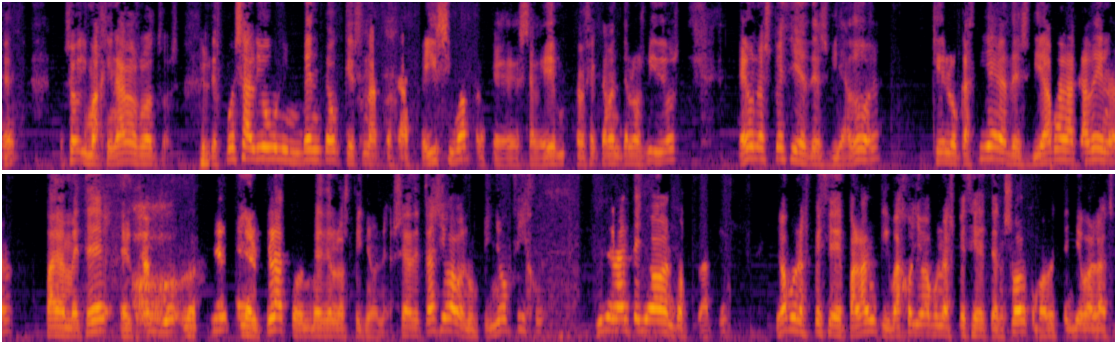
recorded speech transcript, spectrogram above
¿eh? Eso imaginaros vosotros. Después salió un invento que es una cosa feísima, pero que se ve perfectamente en los vídeos. Era una especie de desviador que lo que hacía era desviaba la cadena para meter el cambio en el plato en vez de los piñones. O sea, detrás llevaban un piñón fijo y delante llevaban dos platos. Llevaba una especie de palanca y bajo llevaba una especie de tensor, como a veces llevan las,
